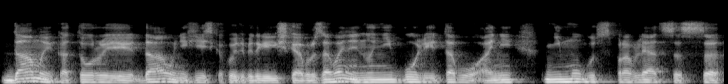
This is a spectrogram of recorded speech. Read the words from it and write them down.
дамы, которые, да, у них есть какое-то педагогическое образование, но не более того, они не могут справляться с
